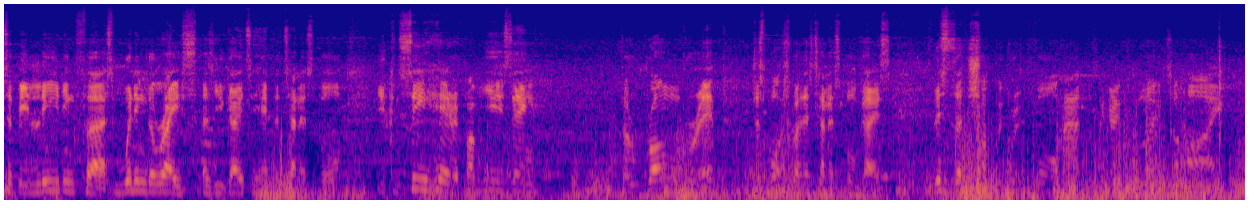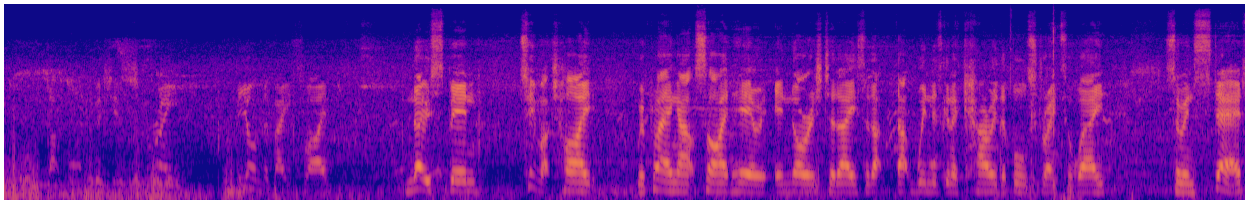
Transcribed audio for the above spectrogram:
to be leading first winning the race as you go to hit the tennis ball. You can see here if I'm using the wrong grip just watch where this tennis ball goes. This is a chopper grip forehand. So go from low to high that ball pushes straight beyond the baseline, no spin, too much height. We're playing outside here in Norwich today, so that, that wind is going to carry the ball straight away. So instead,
